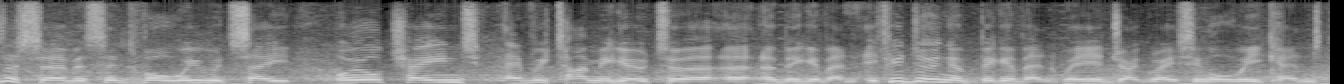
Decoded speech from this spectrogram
Service interval, we would say oil change every time you go to a, a big event. If you're doing a big event where you're drag racing all weekend,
